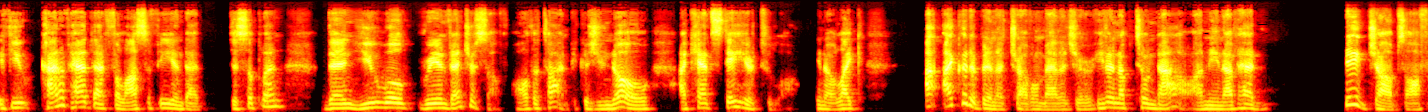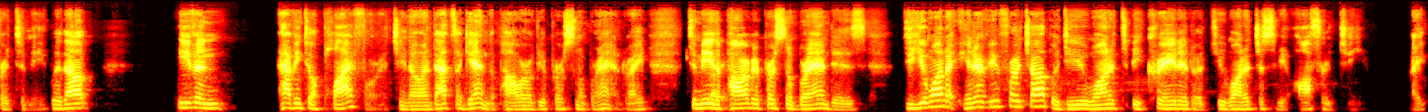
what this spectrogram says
if you kind of had that philosophy and that discipline, then you will reinvent yourself all the time because you know I can't stay here too long. You know, like I, I could have been a travel manager even up till now. I mean, I've had big jobs offered to me without even having to apply for it, you know, and that's again the power of your personal brand, right? To me, right. the power of your personal brand is do you want to interview for a job or do you want it to be created or do you want it just to be offered to you, right?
